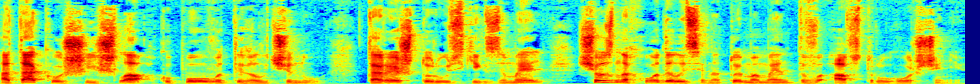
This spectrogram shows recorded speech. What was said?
а також йшла окуповувати Галичину та решту руських земель, що знаходилися на той момент в Австро-Угорщині.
